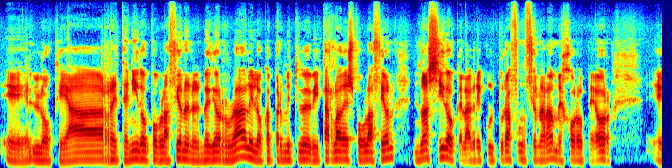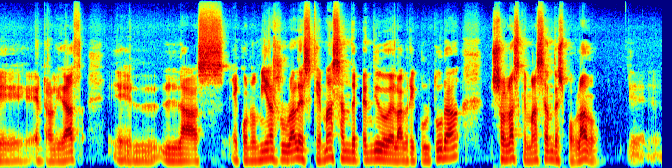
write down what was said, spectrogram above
eh, lo que ha retenido población en el medio rural y lo que ha permitido evitar la despoblación no ha sido que la agricultura funcionara mejor o peor. Eh, en realidad, las economías rurales que más han dependido de la agricultura son las que más se han despoblado. Eh,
